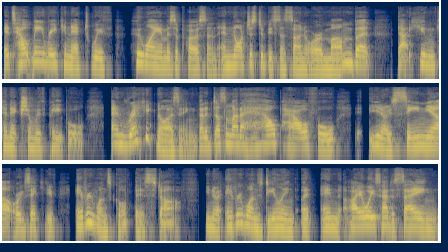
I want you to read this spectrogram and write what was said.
It's helped me reconnect with who I am as a person and not just a business owner or a mum, but that human connection with people and recognizing that it doesn't matter how powerful, you know, senior or executive, everyone's got their stuff. You know, everyone's dealing. And I always had a saying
